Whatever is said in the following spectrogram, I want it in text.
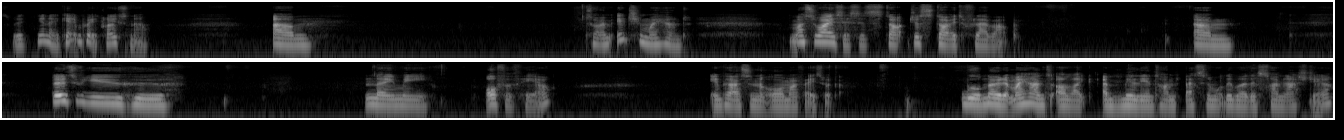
So we're, you know, getting pretty close now. Um, so I'm itching my hand. My psoriasis has start just started to flare up. Um, those of you who know me off of here, in person or on my Facebook, will know that my hands are like a million times better than what they were this time last year.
